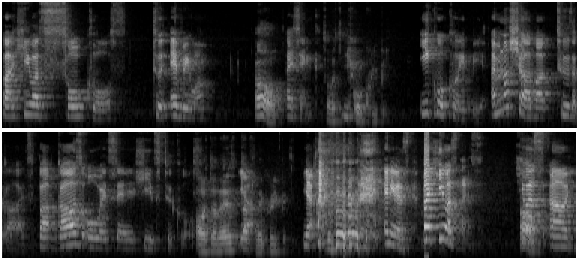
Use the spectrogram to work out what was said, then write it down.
but he was so close to everyone. Oh, I think so it's equal creepy. Equal creepy. I'm not sure about to the guys, but guys always say he's too close. Oh, then it's Yeah. definitely creepy. Yeah. Anyways, but he was nice. He Oh. was uh,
